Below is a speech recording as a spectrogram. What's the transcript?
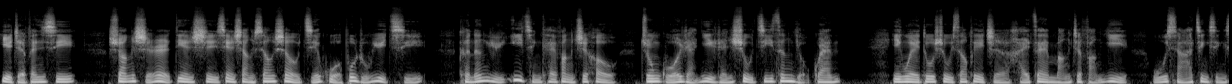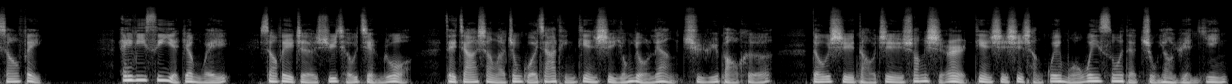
业者分析，双十二电视线上销售结果不如预期，可能与疫情开放之后中国染疫人数激增有关。因为多数消费者还在忙着防疫，无暇进行消费。AVC 也认为，消费者需求减弱，再加上了中国家庭电视拥有量趋于饱和，都是导致双十二电视市场规模萎缩的主要原因。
